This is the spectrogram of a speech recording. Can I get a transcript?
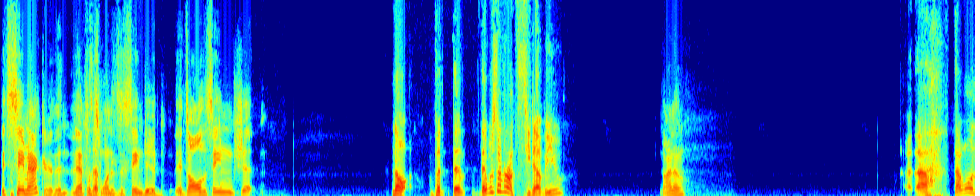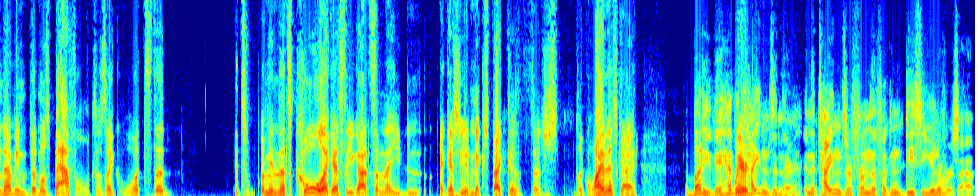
It's the same actor. The Netflix that- one is the same dude. It's all the same shit. No, but the, that was never on CW. I know. uh, that one had me the most baffled because like, what's the? It's. I mean, that's cool. I guess that you got something that you didn't. I guess you didn't expect. Cause that's just like, why this guy? Buddy, they had Weird. the Titans in there, and the Titans are from the fucking DC Universe app.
